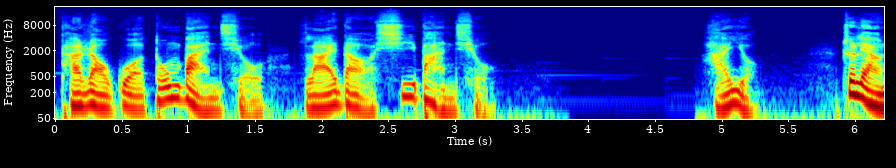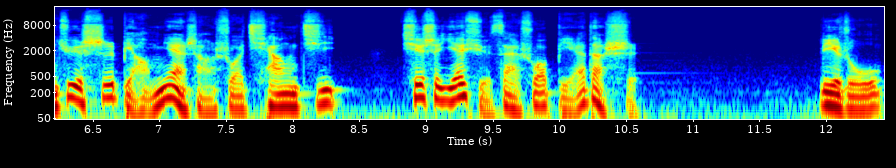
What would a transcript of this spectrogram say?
它绕过东半球来到西半球。还有，这两句诗表面上说枪击，其实也许在说别的事。例如，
